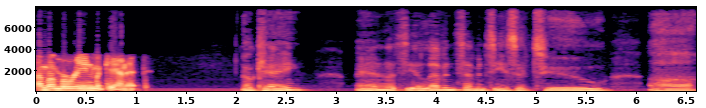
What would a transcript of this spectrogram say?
I'm a marine mechanic. Okay, and let's see, eleven seventeen. So two, uh,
